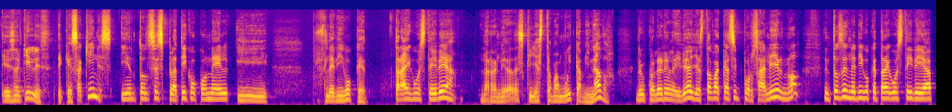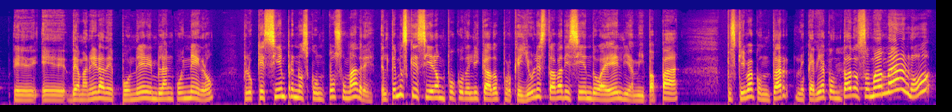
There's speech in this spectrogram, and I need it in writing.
¿Es Aquiles? De que es Aquiles. Y entonces platico con él y pues, le digo que traigo esta idea. La realidad es que ya estaba muy caminado. ¿De cuál era la idea? Ya estaba casi por salir, ¿no? Entonces le digo que traigo esta idea eh, eh, de manera de poner en blanco y negro lo que siempre nos contó su madre. El tema es que sí era un poco delicado porque yo le estaba diciendo a él y a mi papá, pues que iba a contar lo que había contado su mamá, ¿no?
